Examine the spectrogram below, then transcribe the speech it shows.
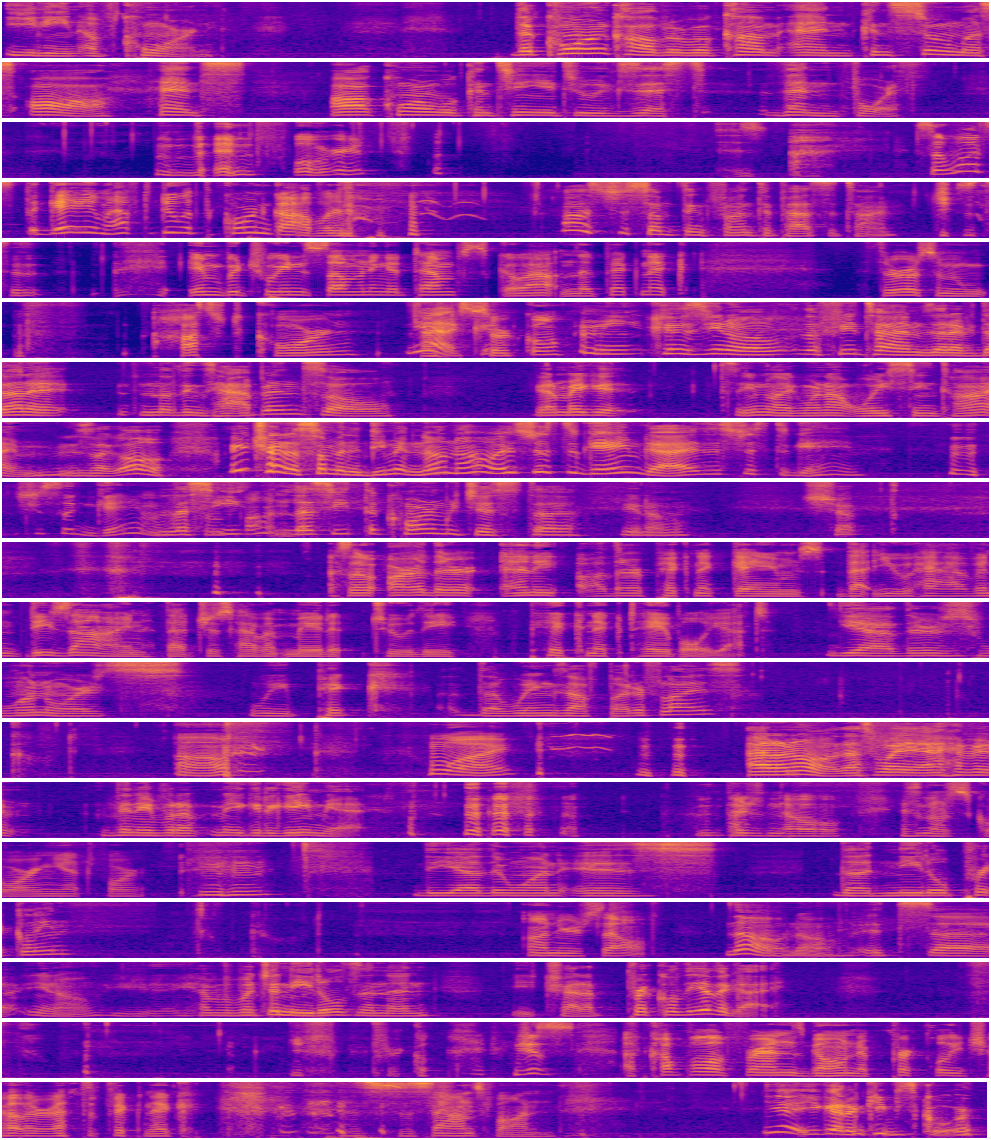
eating of corn. The corn cobbler will come and consume us all, hence, all corn will continue to exist thenforth. Thenforth? So, what's the game have to do with the corn cobbler? Oh, it's just something fun to pass the time. Just uh, in between summoning attempts, go out in the picnic, throw some husked corn Yeah, at a c- circle. I mean, because, you know, the few times that I've done it, nothing's happened, so you gotta make it seem like we're not wasting time. It's like, "Oh, are you trying to summon a demon?" No, no, it's just a game, guys. It's just a game. It's just a game. Have let's eat. fun. Let's eat the corn we just, uh, you know, shucked. So, are there any other picnic games that you have in design that just haven't made it to the picnic table yet? Yeah, there's one where it's we pick the wings off butterflies. God. Um, Why? I don't know. That's why I haven't been able to make it a game yet. There's no there's no scoring yet for it. Mm-hmm. The other one is the needle prickling. Oh God. On yourself? No, no, it's uh, you know, you have a bunch of needles and then you try to prickle the other guy. Prickle. Just a couple of friends going to prickle each other at the picnic. this sounds fun. Yeah, you got to keep score.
